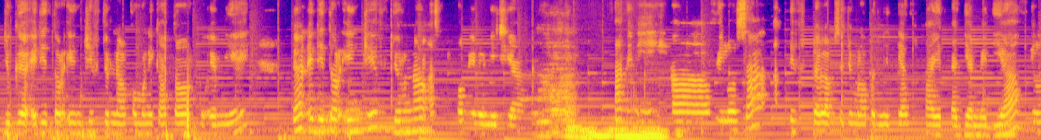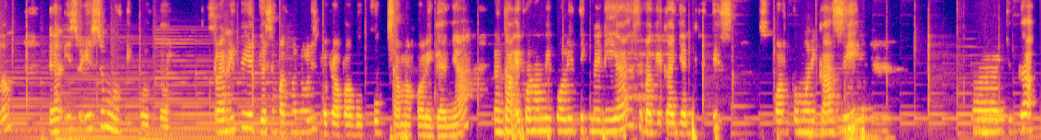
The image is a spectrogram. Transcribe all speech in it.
juga editor in chief jurnal komunikator UMY, dan editor in chief jurnal Aspikom Indonesia. Saat ini uh, Filosa aktif dalam sejumlah penelitian terkait kajian media, film, dan isu-isu multikultur. Selain itu, ia juga sempat menulis beberapa buku bersama koleganya tentang ekonomi politik media sebagai kajian kritis, sport komunikasi, uh, juga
